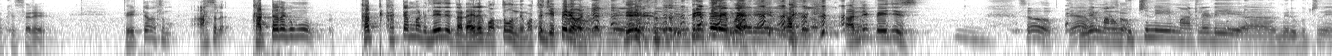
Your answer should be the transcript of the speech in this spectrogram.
ఓకే సరే. పెట్టాం. అసలు అసలు కట్టనకము కట్ కట్టమాట లేదు నా డైలాగ్ మొత్తం ఉంది మొత్తం చెప్పేవాడిని ప్రిపేర్ అయిపోయా అన్ని పేజెస్ సో ఈవెన్ మనం కూర్చుని మాట్లాడి మీరు కూర్చుని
